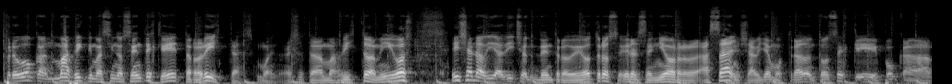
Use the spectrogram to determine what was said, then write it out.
provocan más víctimas inocentes que terroristas. Bueno, eso estaba más visto, amigos. Ella lo había dicho dentro de otros era el señor Assange. Había mostrado entonces que, poca,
